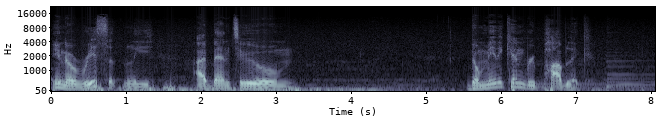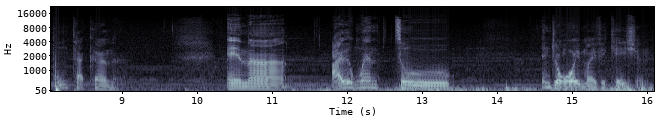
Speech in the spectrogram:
You know, recently I've been to um, Dominican Republic, Punta Cana, and uh, I went to enjoy my vacation.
